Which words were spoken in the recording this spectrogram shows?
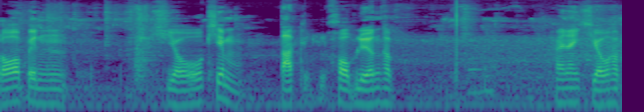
ล้อเป็นเขียวเข้มตัดขอบเหลืองครับ ภายในเขียวครับ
